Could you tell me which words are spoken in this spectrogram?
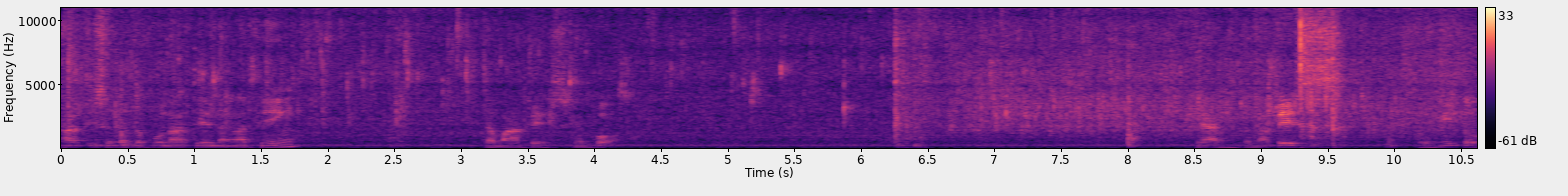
At isunod na po natin ang ating kamatis. Yan po. Yan, kamatis. Tomato.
